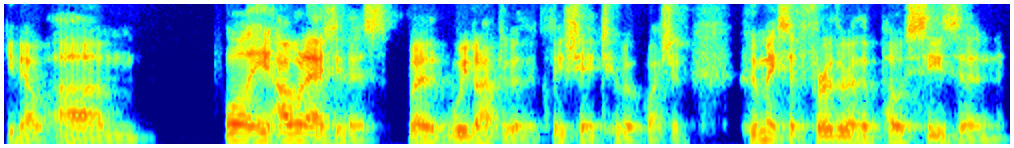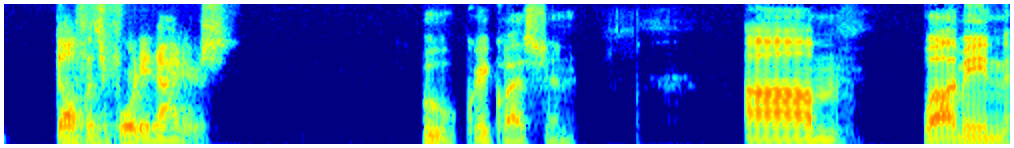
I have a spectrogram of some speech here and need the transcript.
you know, um, well, I would ask you this, but we don't have to go to the cliche Tua question. Who makes it further in the postseason, Dolphins or 49ers? ooh, great question. Um, well, I mean,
